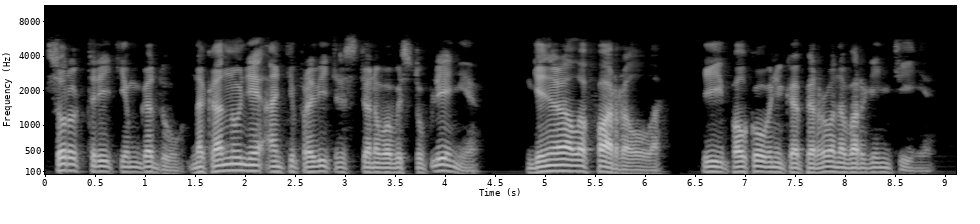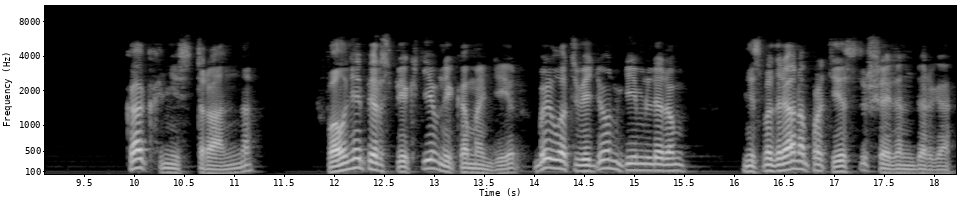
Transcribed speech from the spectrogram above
в 43 году, накануне антиправительственного выступления генерала Фаррелла и полковника Перрона в Аргентине. Как ни странно, вполне перспективный командир был отведен Гиммлером, несмотря на протесты Шелленберга.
